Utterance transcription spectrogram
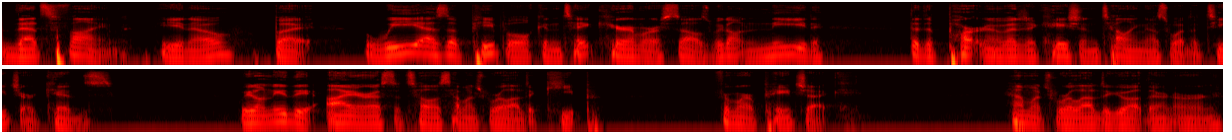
that's fine, you know, but we as a people can take care of ourselves. We don't need the Department of Education telling us what to teach our kids. We don't need the IRS to tell us how much we're allowed to keep from our paycheck, how much we're allowed to go out there and earn,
